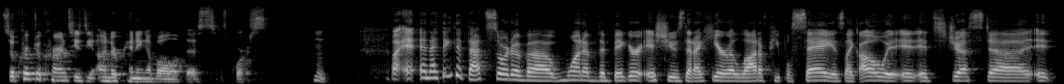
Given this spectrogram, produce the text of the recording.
So cryptocurrency is the underpinning of all of this, of course. Hmm. Uh, and I think that that's sort of uh, one of the bigger issues that I hear a lot of people say is like, oh, it, it's just uh, it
